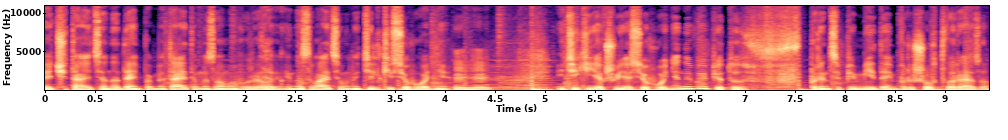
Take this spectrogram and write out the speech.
е, читаються на день. Пам'ятаєте, ми з вами говорили, так. і називаються вони тільки сьогодні. Uh-huh. І тільки якщо я сьогодні не вип'ю, то в принципі мій день пройшов тверезо.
